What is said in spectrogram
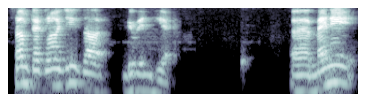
Some technologies are given here. Uh, many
